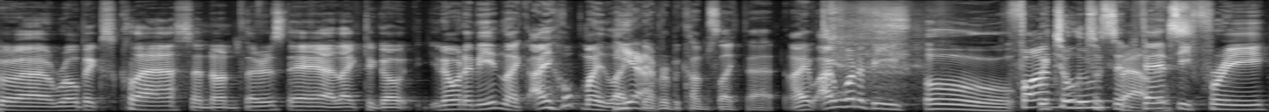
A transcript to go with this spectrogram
aerobics class, and on Thursday, I like to go. You know what I mean? Like, I hope my life Yeah. never becomes like that. I, I want to be Oh, fun, loose, and fancy free.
